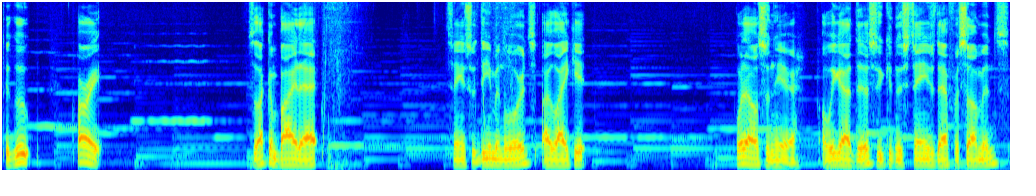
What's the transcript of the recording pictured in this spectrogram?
The goop. Alright. So I can buy that. Change to Demon Lords. I like it. What else in here? Oh, we got this. You can exchange that for summons.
